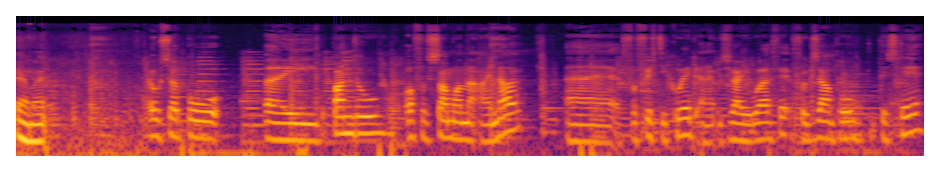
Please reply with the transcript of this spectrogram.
Yeah, mate. I also bought a bundle off of someone that I know uh, for 50 quid and it was very worth it. For example, this here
